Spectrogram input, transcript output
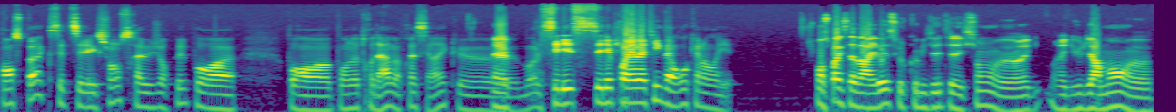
pense pas que cette sélection serait usurpée pour, euh, pour, euh, pour Notre-Dame. Après, c'est vrai que c'est les, les, problématiques d'un gros calendrier. Je pense pas que ça va arriver parce que le comité de sélection euh, régulièrement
